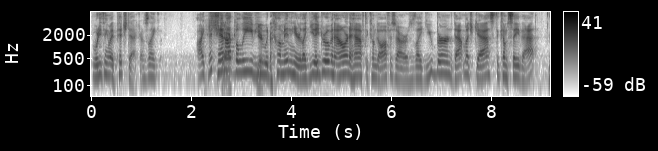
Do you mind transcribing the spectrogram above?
"What do you think of my pitch deck?" I was like, "I cannot deck? believe you You're- would come in here. Like, you, they drove an hour and a half to come to office hours. It's like you burned that much gas to come say that."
